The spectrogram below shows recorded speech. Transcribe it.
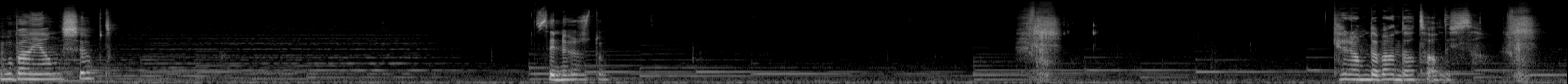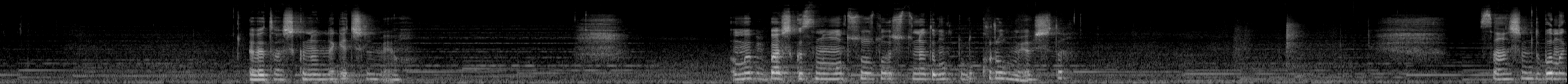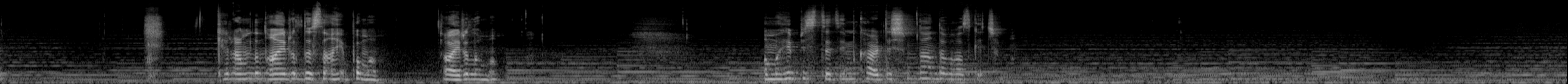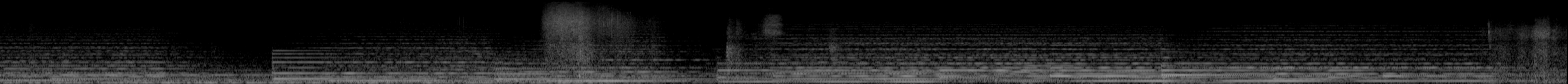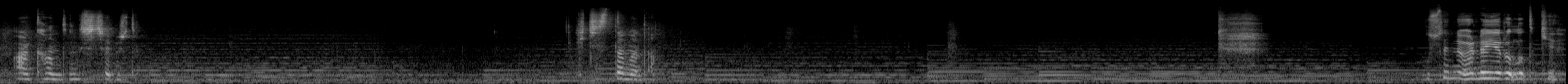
Ama ben yanlış yaptım. Seni üzdüm. Kerem de ben de hatalıysa. Evet aşkın önüne geçilmiyor. Ama bir başkasının mutsuzluğu üstüne de mutluluk kurulmuyor işte. Sen şimdi bana Kerem'den ayrıl desen yapamam. Ayrılamam. Ama hep istediğim kardeşimden de vazgeçemem. Arkandan iş çevirdim. Hiç istemeden. Bu seni öyle yaraladı ki.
